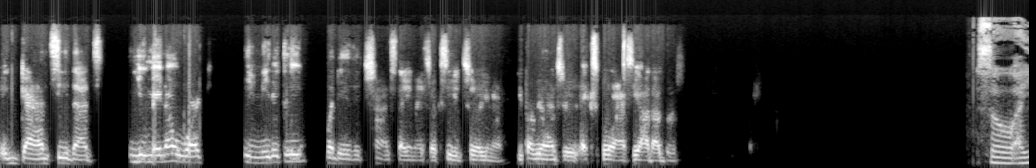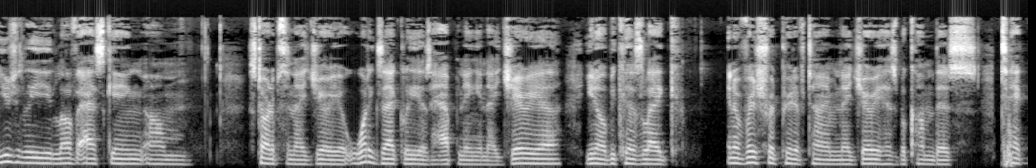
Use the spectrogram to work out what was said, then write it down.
a guarantee that you may not work immediately, but there's a chance that you may succeed. So you know, you probably want to explore and see how that goes. So I usually love asking um, startups in Nigeria what exactly is happening in Nigeria. You know, because like in a very short period of time, Nigeria has become this tech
